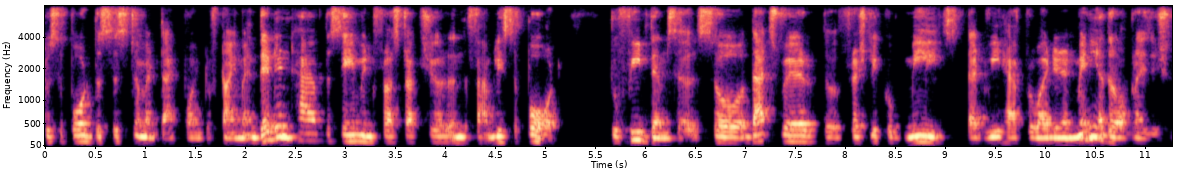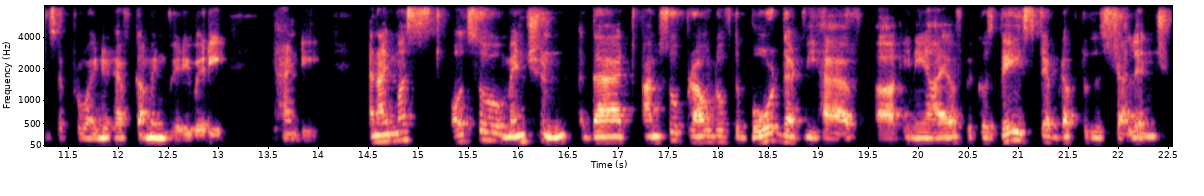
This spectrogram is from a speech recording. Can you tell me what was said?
to support the system at that point of time. And they didn't have the same infrastructure and the family support to feed themselves. So that's where the freshly cooked meals that we have provided and many other organizations have provided have come in very, very handy. And I must also mention that I'm so proud of the board that we have uh, in AIF because they stepped up to this challenge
